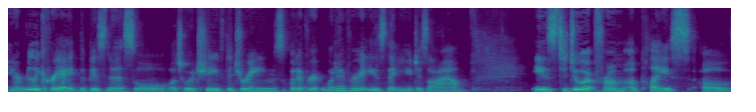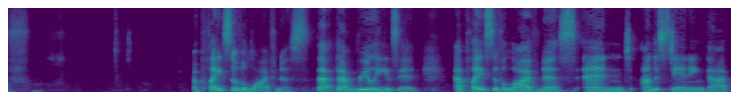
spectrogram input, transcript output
you know really create the business or, or to achieve the dreams whatever whatever it is that you desire is to do it from a place of a place of aliveness. That that really is it. A place of aliveness and understanding that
